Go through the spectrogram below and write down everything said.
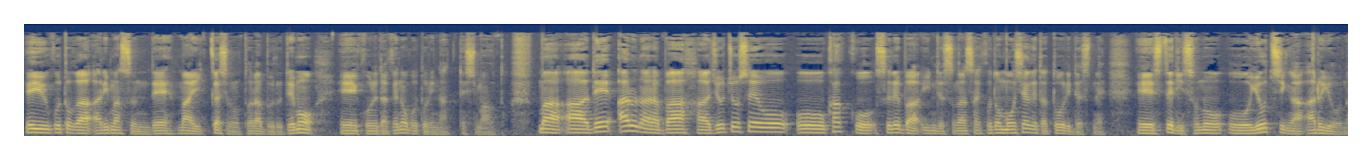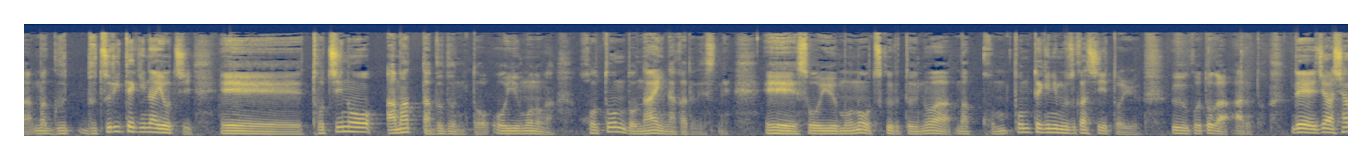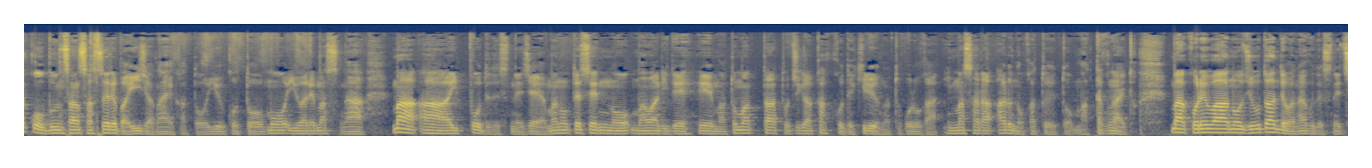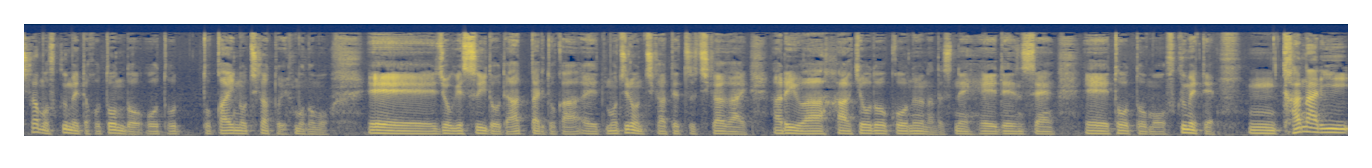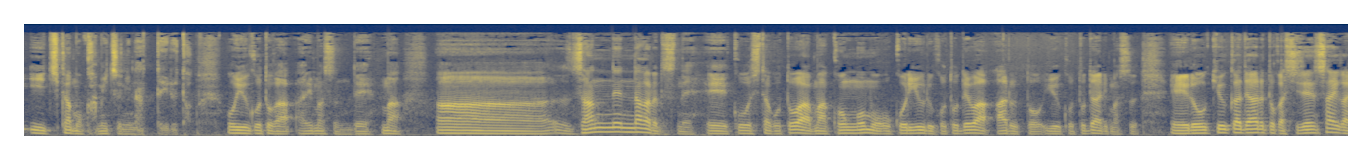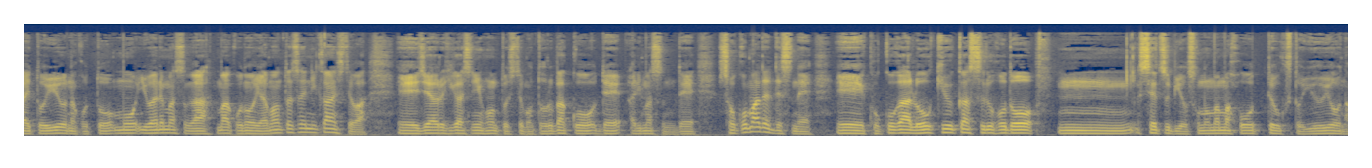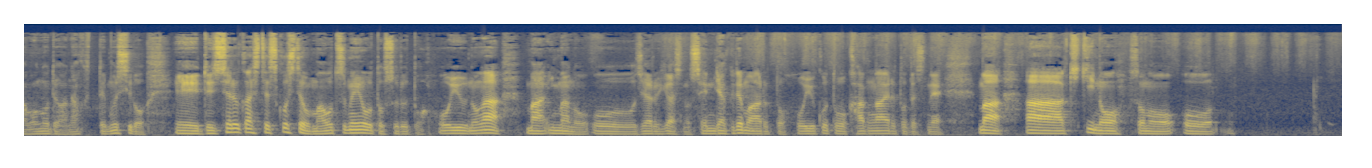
ということがありますので、まあ、1箇所のトラブルでも、えー、これだけのことになってしまうと。まあ、であるならば冗長性を確保すればいいんですが先ほど申し上げた通りですねすで、えー、にその余地があるような、まあ、物理的な余地、えー、土地の余った部分というものがほとんどない中でですね、えー、そういうものを作るというのは、まあ、根本的に難しいということがあると。でじゃあ車庫を分散させればいいじゃないかということも言われますが、まあ、あ一方でですねじゃあ山手線の周りで、えー、まとまった土地が確保できるようなところが今更あるのかというと全くないと、まあ、これはあの冗談ではなくですね地下も含めてほとんど都会の地下というものも、えー、上下水道であったりとか、えー、もちろん地下鉄地下街あるいは共同校のようなですね、え、電線、えー、等々も含めて、かなり地下も過密になっているということがありますので、まあ、あ残念ながらですね、えー、こうしたことは、まあ、今後も起こりうることではあるということであります、えー、老朽化であるとか自然災害というようなことも言われますが、まあ、この山手線に関しては、えー、JR 東日本としてもドル箱でありますのでそこまでですね、えー、ここが老朽化するほどうん設備をそのまま放ってっておくというようなものではなくてむしろ、えー、デジタル化して少しでも間を詰めようとするというのが、まあ、今の JR 東の戦略でもあるということを考えるとですね、まあ、あ危機のその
